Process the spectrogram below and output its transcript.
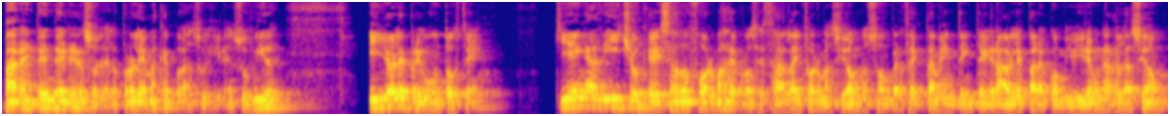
para entender y resolver los problemas que puedan surgir en su vida. Y yo le pregunto a usted, ¿quién ha dicho que esas dos formas de procesar la información no son perfectamente integrables para convivir en una relación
